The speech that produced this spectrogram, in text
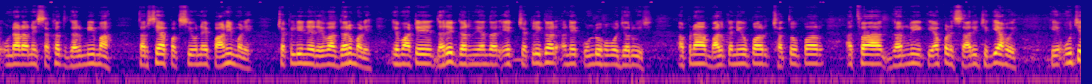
ઉનાળાની સખત ગરમીમાં તરસ્યા પક્ષીઓને પાણી મળે, ચકલીને રહેવા ઘર મળે, એ માટે દરેક ઘરની અંદર એક ચકલીઘર અને કુંડો હોવો જરૂરી છે. આપણા બાલ્કની ઉપર, છત ઉપર અથવા ઘરની ક્યાં પણ સારી જગ્યા હોય કે ઊંચે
